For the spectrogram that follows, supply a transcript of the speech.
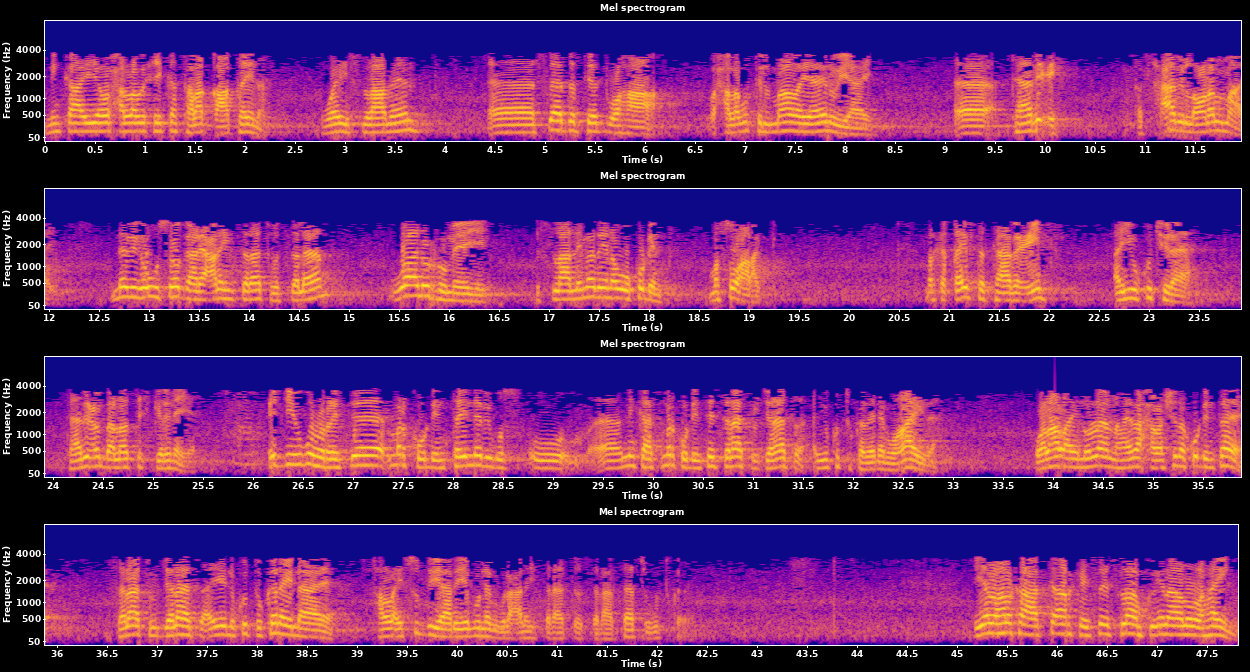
ninkaa iyo wax alla wixii ka tala qaatayna way islaameen. Sidaa darteed buu ahaa waxaa lagu tilmaamayaa inuu yahay taabici asxaabi la odhan maayo nebiga wuu soo gaadhay calayhi salaatu wasalaam waanu rumeeyey. Islaamnimadiina wuu ku dhintay. Masuu arag. Marka qaybta taabiciinta ayuu ku jiraa. Taabicun baa loo tixgelinaya. Ciddii ugu horreysay markuu dhintay nebigu uu ninkaasi markuu dhintay salaatuljanaasa ayuu ku tukaday nebigu haayda walaal aynu leenahayba xabashida ku dhintae salaatuljanaasa ayaynu ku tukanaynaaye hala isu diyaariya buu nebigu calayhi salaatu wasalaam. Saas ugu tukaday iyadoo halkaa aad ka arkayso islaamku inaanu lahayn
